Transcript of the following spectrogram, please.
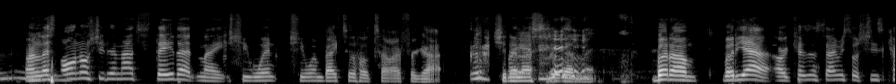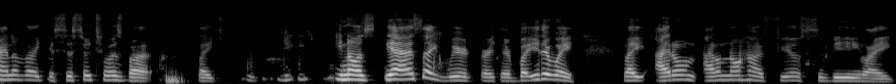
Mm. Unless, oh no, she did not stay that night. She went. She went back to the hotel. I forgot. She did not stay that night. But um, but yeah, our cousin Sammy. So she's kind of like a sister to us, but like, y- y- you know, it's yeah, it's like weird right there. But either way, like I don't, I don't know how it feels to be like,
